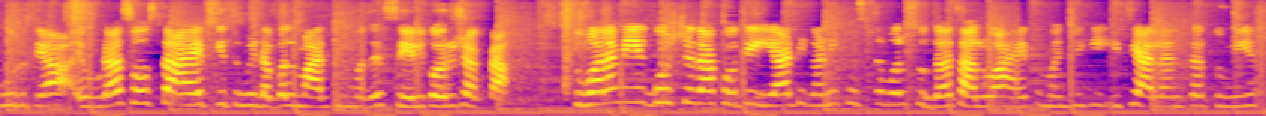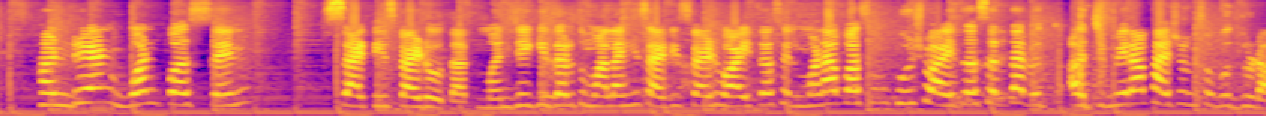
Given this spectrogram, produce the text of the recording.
कुर्त्या एवढ्या स्वस्त आहेत की तुम्ही डबल मार्केटमध्ये सेल करू शकता. तुम्हाला मी एक गोष्ट दाखवते या ठिकाणी कस्टमर सुद्धा चालू आहेत. म्हणजे की इथे आल्यानंतर तुम्ही hundred and one percent satisfied होतात. म्हणजे की जर तुम्हाला ही सॅटिस्फाईड व्हायचं असेल मनापासून खुश व्हायचं असेल तर अजमेरा फॅशन सोबत जुडा.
